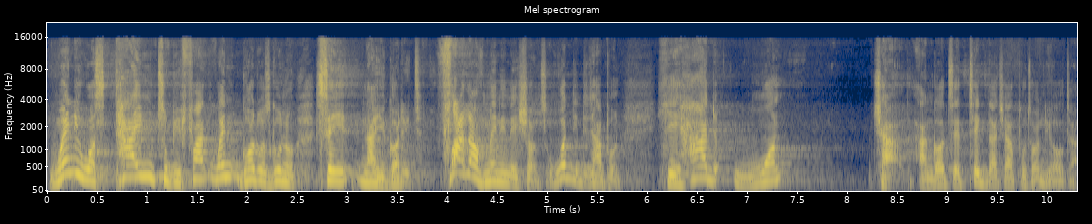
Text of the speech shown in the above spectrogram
When it was time to be father, when God was going to say, Now you got it, father of many nations, what did it happen? He had one child, and God said, Take that child, put on the altar.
